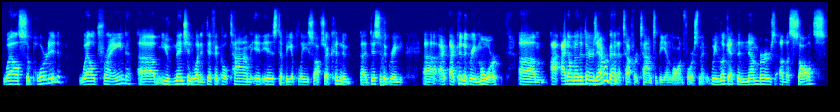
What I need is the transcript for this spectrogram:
well supported, well trained. Um, you've mentioned what a difficult time it is to be a police officer. I couldn't uh, disagree. Uh, I, I, couldn't agree more. Um, I, I, don't know that there's ever been a tougher time to be in law enforcement. We look at the numbers of assaults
